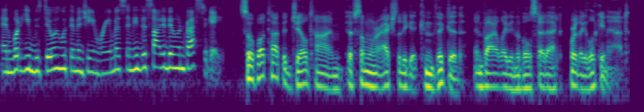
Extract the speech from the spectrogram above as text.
and what he was doing with Imogene Remus, and he decided to investigate. So, what type of jail time, if someone were actually to get convicted in violating the Volstead Act, were they looking at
